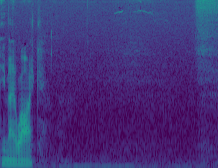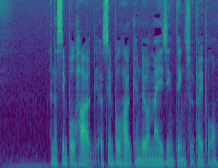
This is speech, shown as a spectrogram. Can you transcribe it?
you may like. And a simple hug, a simple hug can do amazing things for people.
